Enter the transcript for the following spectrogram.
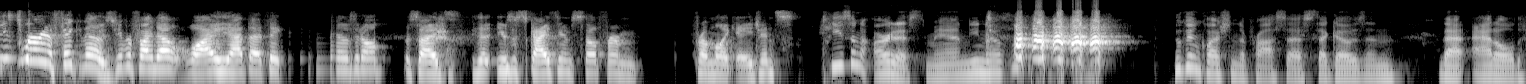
He's wearing a fake nose. Did you ever find out why he had that fake nose at all? Besides, he was disguising himself from from like agents. He's an artist, man. You know, who can question the process that goes in that addled,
